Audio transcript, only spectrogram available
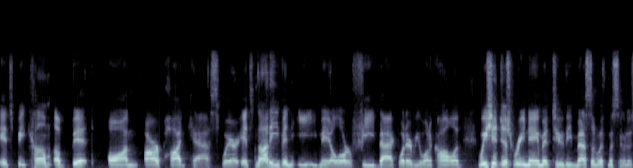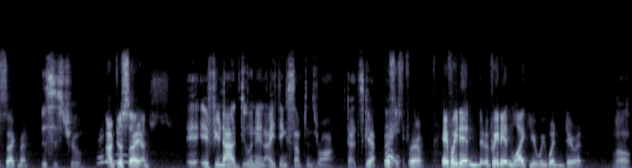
It's become a bit on our podcast where it's not even email or feedback, whatever you want to call it. We should just rename it to the Messing with Masunas segment. This is true. I'm just saying. If you're not doing it, I think something's wrong. That's Yeah, this is true. If we didn't, if we didn't like you, we wouldn't do it. Well,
